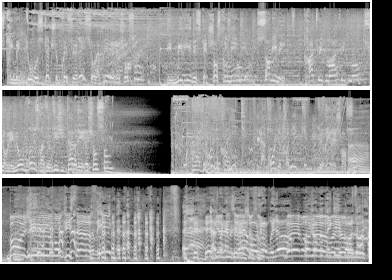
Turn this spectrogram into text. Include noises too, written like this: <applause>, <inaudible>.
Streamez tous vos sketchs préférés sur la Rire et Chanson. Des milliers de sketchs en streaming, sans limite, gratuitement, gratuitement sur les nombreuses radios digitales Rire et Chanson. La drôle de chronique La drôle de chronique de Rire et Chanson. Bonjour mon Christophe Oui. <laughs> Et bienvenue sur les chansons. bonjour Bruno. Ouais, bonjour, toute l'équipe. bonjour, Bonjour.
